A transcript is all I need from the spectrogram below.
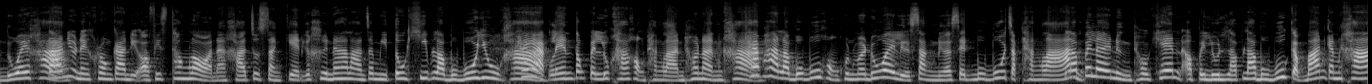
ำด้วยค่ะ ร้านอยู่ในโครงการดีออฟฟิศทองหล่อนะคะ จุดสังเกตก็คือหน้าร้านจะมีตู้คีบลาบูบูอยู่ค่ะ ถ้าอยากเล่นต้องเป็นลูกค้าของทางร้านเท่านั้นค่ะ แค่พาลาบูบูของคุณมาด้วย หรือสั่งเนื้อเซตบูบูจากทางร้านรับไปเลยหนึ่งโทเค็นเอาไปลุ้นรับลาบูบูกลับบ้านกันค่ะ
